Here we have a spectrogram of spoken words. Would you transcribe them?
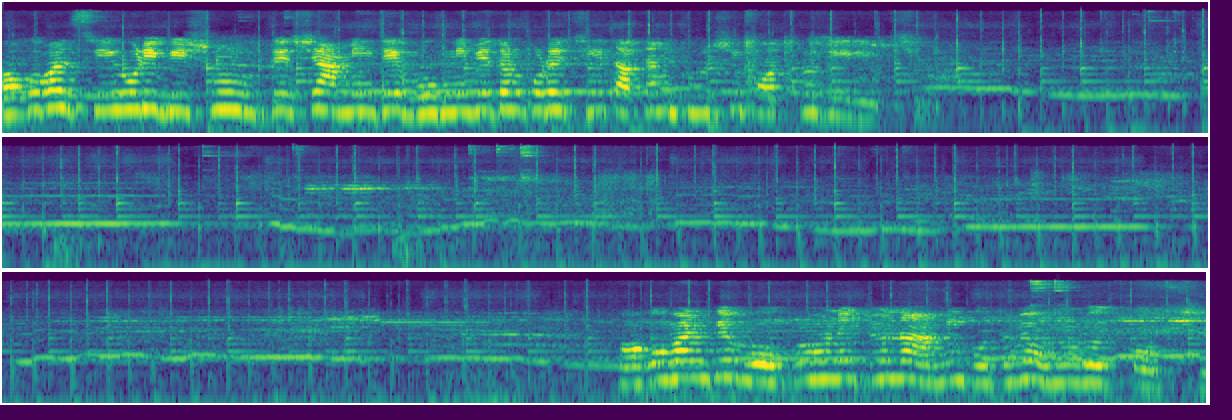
ভগবান শ্রীহরি বিষ্ণুর উদ্দেশ্যে আমি যে ভোগ নিবেদন করেছি, তাতে আমি তুলসী পত্র দিয়ে দিচ্ছি। ভগবানকে ভোগ গ্রহণের জন্য আমি প্রথমে অনুরোধ করছি।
